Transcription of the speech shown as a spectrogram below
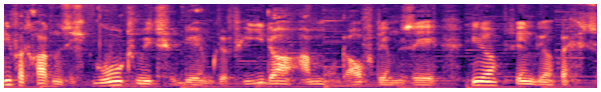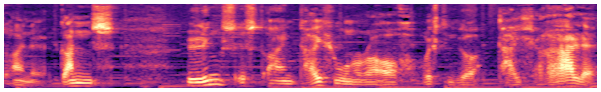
Die vertragen sich gut mit dem Gefieder am und auf dem See. Hier sehen wir rechts eine Gans, links ist ein Teichhuhn oder auch richtiger Teichralle.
